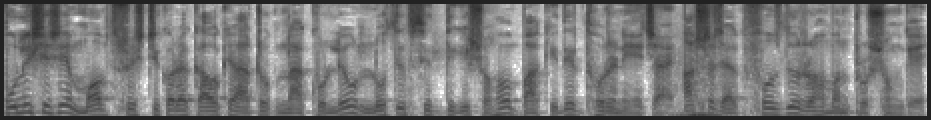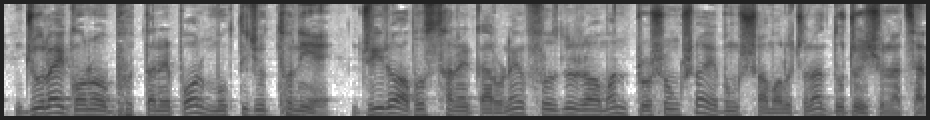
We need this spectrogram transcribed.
পুলিশ এসে মব সৃষ্টি করা কাউকে আটক না করলেও লতিফ সিদ্দিকী সহ বাকিদের ধরে নিয়ে যায়। আসা যাক ফজলুর রহমান প্রসঙ্গে। জুলাই গণ অভ্যুত্থানের পর মুক্তিযুদ্ধ নিয়ে দৃঢ় অবস্থানের কারণে ফজলুর রহমান প্রশংসা এবং সমালোচনা দুটোই শুনেছেন।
